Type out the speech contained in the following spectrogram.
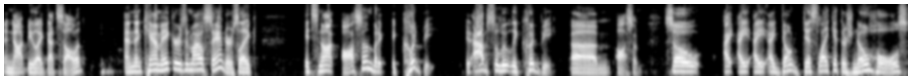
and not be like that's solid. And then Cam Akers and Miles Sanders, like it's not awesome, but it, it could be. It absolutely could be um, awesome. So I, I I I don't dislike it. There's no holes.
